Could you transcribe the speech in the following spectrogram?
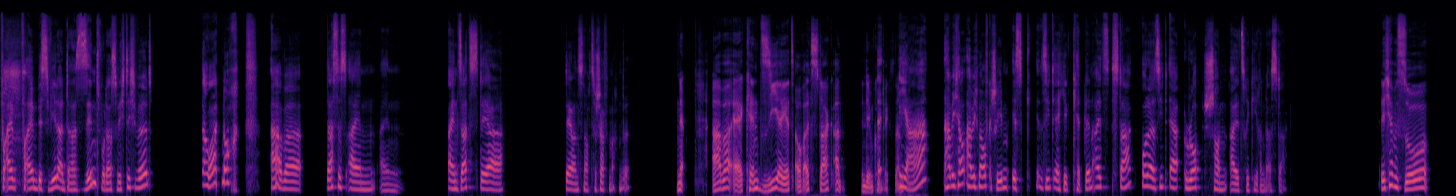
Vor allem, vor allem, bis wir dann da sind, wo das wichtig wird, dauert noch. Aber das ist ein, ein, ein Satz, der, der uns noch zu schaffen machen wird. Aber er erkennt sie ja jetzt auch als Stark an. In dem Kontext dann. Ja, habe ich, hab ich mal aufgeschrieben. Ist, sieht er hier Catelyn als Stark oder sieht er Rob schon als regierender Stark? Ich habe es so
